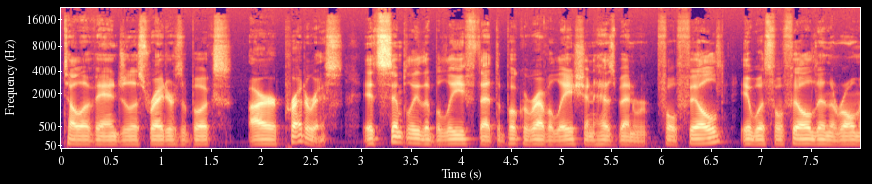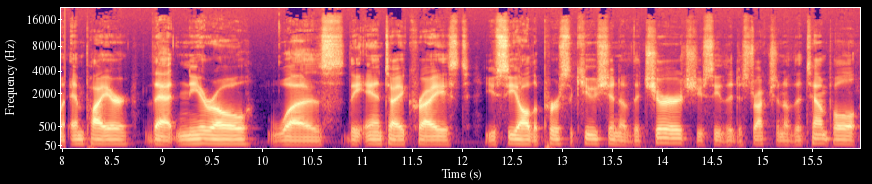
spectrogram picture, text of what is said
televangelists, writers of books, are preterists. It's simply the belief that the book of Revelation has been fulfilled. It was fulfilled in the Roman Empire, that Nero was the Antichrist. You see all the persecution of the church, you see the destruction of the temple.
